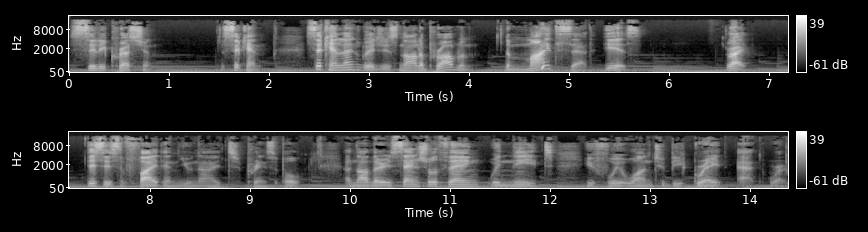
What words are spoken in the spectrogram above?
silly question. The second, second language is not a problem. The mindset is. Right. This is the fight and unite principle. Another essential thing we need if we want to be great at work.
